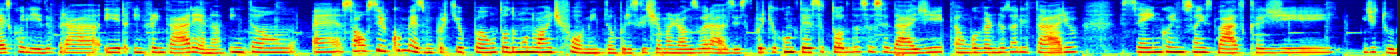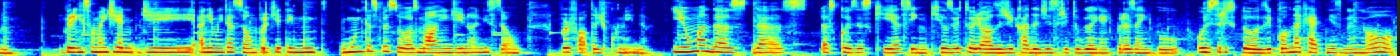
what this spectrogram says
é escolhido para ir enfrentar a arena. Então, é só o circo mesmo, porque o pão todo mundo morre de fome, então por isso que se chama Jogos Vorazes, porque o contexto todo da sociedade é um governo totalitário sem condições básicas de de tudo. Principalmente de alimentação, porque tem muito, muitas pessoas morrem de inanição por falta de comida. E uma das, das, das coisas que, assim, que os vitoriosos de cada distrito ganham, por exemplo, o distrito 12, quando a Katniss ganhou,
